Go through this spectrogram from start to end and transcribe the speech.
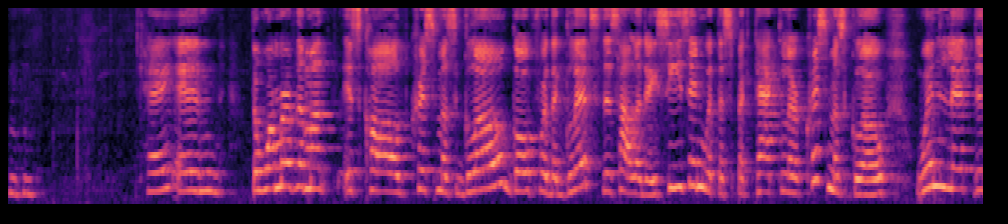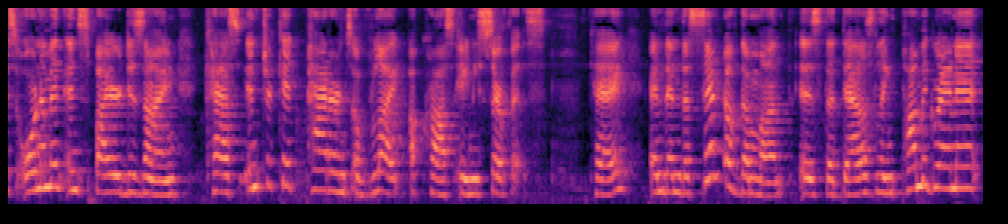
okay, and the warmer of the month is called Christmas Glow. Go for the glitz this holiday season with the spectacular Christmas Glow. When lit, this ornament-inspired design casts intricate patterns of light across any surface. Okay, and then the scent of the month is the dazzling pomegranate.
